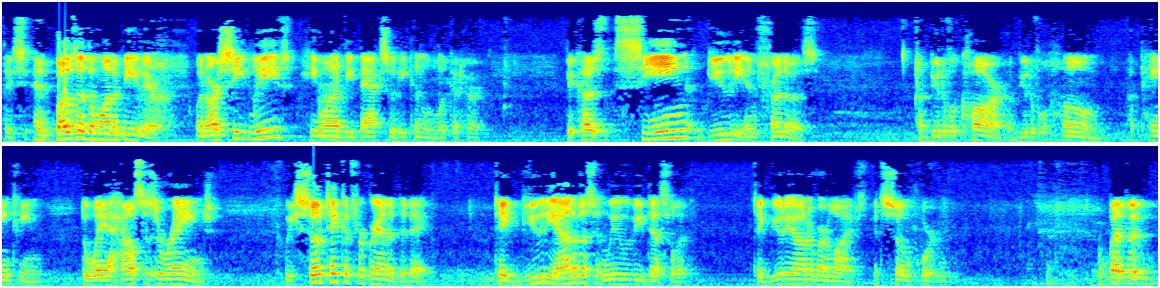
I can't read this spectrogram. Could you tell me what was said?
They see, and both of them want to be there. When Arcite leaves, he want to be back so he can look at her. Because seeing beauty in front of us, a beautiful car, a beautiful home, a painting, the way a house is arranged, we so take it for granted today. Take beauty out of us and we will be desolate. Take beauty out of our lives. It's so important. But the,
